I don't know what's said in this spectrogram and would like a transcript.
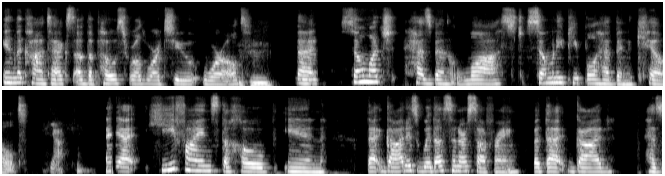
in the context of the post World War II world mm-hmm. that so much has been lost, so many people have been killed. Yeah. And yet he finds the hope in that God is with us in our suffering, but that God has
